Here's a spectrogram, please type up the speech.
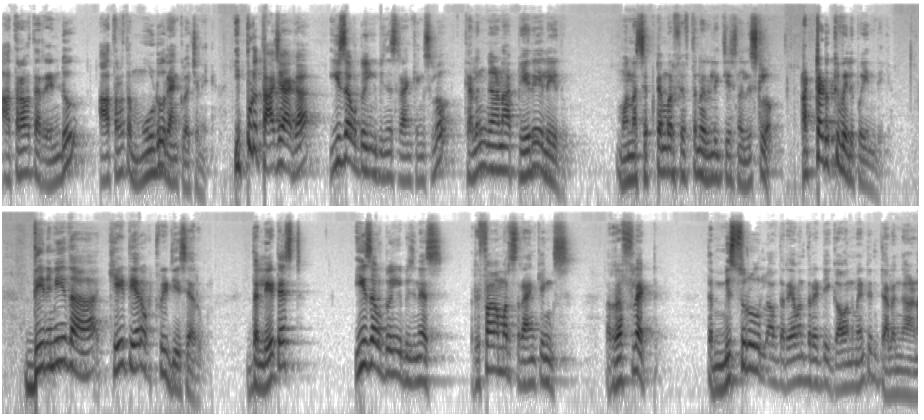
ఆ తర్వాత రెండు ఆ తర్వాత మూడు ర్యాంకులు వచ్చినాయి. ఇప్పుడు తాజాగా ఈజ్ ఆఫ్ డూయింగ్ బిజినెస్ ర్యాంకింగ్స్లో తెలంగాణ పేరే లేదు. మొన్న సెప్టెంబర్ ఫిఫ్త్న రిలీజ్ చేసిన లిస్టులో అట్టడుక్కి వెళ్ళిపోయింది. దీని మీద కేటీఆర్ ఒక ట్వీట్ చేశారు. The latest ease of doing business reformers rankings reflect the misrule of the Revanth Reddy government in Telangana.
